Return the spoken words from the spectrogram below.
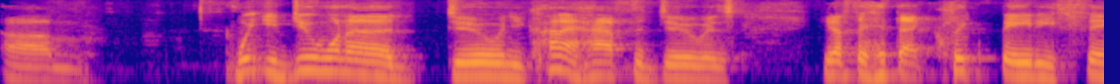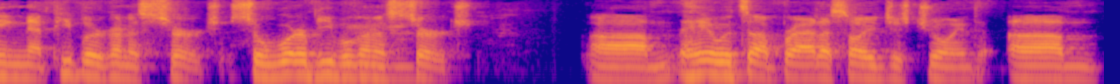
um, what you do want to do, and you kind of have to do, is you have to hit that clickbaity thing that people are going to search. So what are people going to mm-hmm. search? Um, hey, what's up, Brad? I saw you just joined. Um,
